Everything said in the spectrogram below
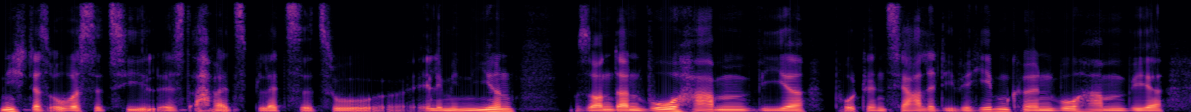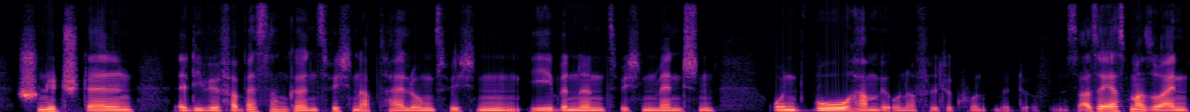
nicht das oberste Ziel ist, Arbeitsplätze zu eliminieren, sondern wo haben wir Potenziale, die wir heben können, wo haben wir Schnittstellen, äh, die wir verbessern können zwischen Abteilungen, zwischen Ebenen, zwischen Menschen und wo haben wir unerfüllte Kundenbedürfnisse. Also erstmal so ein,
